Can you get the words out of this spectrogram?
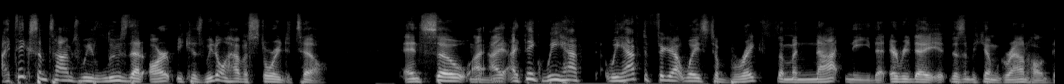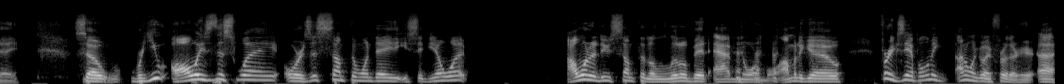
I think sometimes we lose that art because we don't have a story to tell. And so Mm. I, I- I think we have we have to figure out ways to break the monotony that every day it doesn't become Groundhog Day. So Mm. were you always this way, or is this something one day that you said, you know what, I want to do something a little bit abnormal. I'm going to go, for example, let me. I don't want to go any further here. Uh,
